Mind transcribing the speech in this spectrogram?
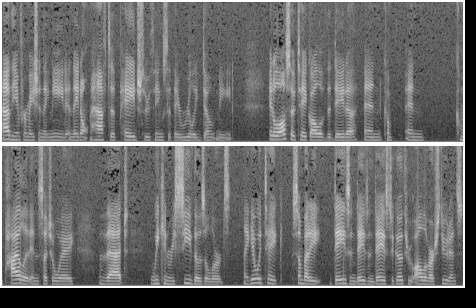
have the information they need and they don't have to page through things that they really don't need. It'll also take all of the data and and compile it in such a way that we can receive those alerts. Like it would take somebody days and days and days to go through all of our students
